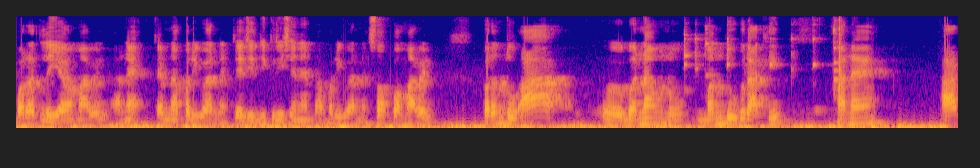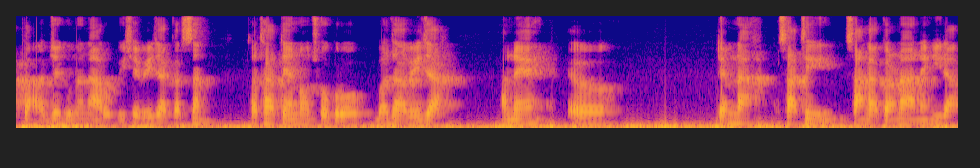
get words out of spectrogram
પરત લઈ આવવામાં આવેલ અને તેમના પરિવારને, તે જે દીકરી છે ને એમના પરિવારને સોંપવામાં આવેલ. પરંતુ આ બનાવનું મંદુક રાખી અને આ જે ગુનાના આરોપી છે, વેજા કરસન તથા તેનો છોકરો બધા વેજા અને તેમના સાથી સાંગા કર્ણા અને હીરા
